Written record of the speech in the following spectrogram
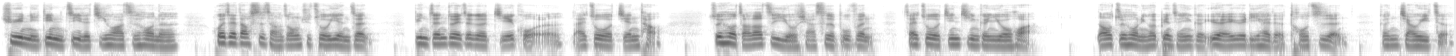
去拟定你自己的计划之后呢，会再到市场中去做验证，并针对这个结果呢来做检讨，最后找到自己有瑕疵的部分，再做精进跟优化，然后最后你会变成一个越来越厉害的投资人跟交易者。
